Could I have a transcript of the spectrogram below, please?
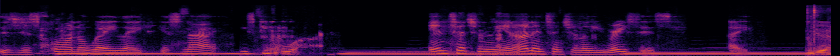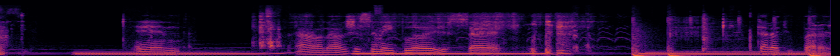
is just going away like it's not these people are intentionally and unintentionally racist like Yeah. and I don't know, it's just in their blood. It's sad. Gotta do better.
